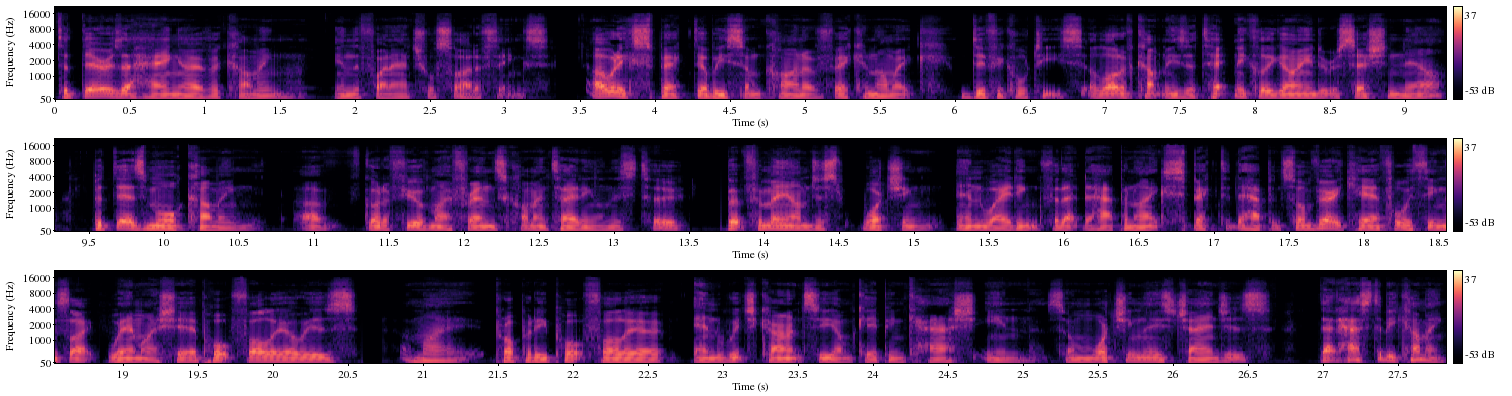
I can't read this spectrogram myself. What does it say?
that there is a hangover coming in the financial side of things. I would expect there'll be some kind of economic difficulties. A lot of companies are technically going into recession now, but there's more coming. I've got a few of my friends commentating on this too. But for me, I'm just watching and waiting for that to happen. I expect it to happen. So I'm very careful with things like where my share portfolio is, my property portfolio, and which currency I'm keeping cash in. So I'm watching these changes. That has to be coming.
